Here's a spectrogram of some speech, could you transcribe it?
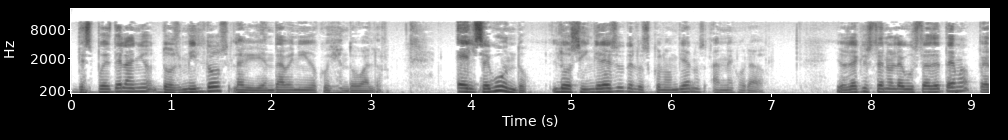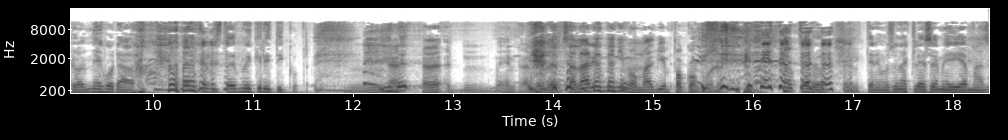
después del año 2002, la vivienda ha venido cogiendo valor. El segundo, los ingresos de los colombianos han mejorado. Yo sé que a usted no le gusta ese tema, pero han mejorado. Pero usted es muy crítico. Mm, mm, bueno, a los del salario mínimo más bien poco, ¿no? pero Sí. tenemos una clase media más,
